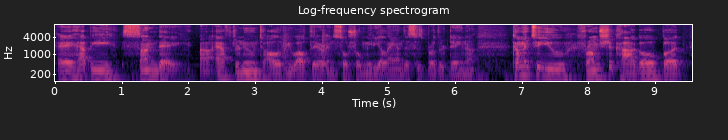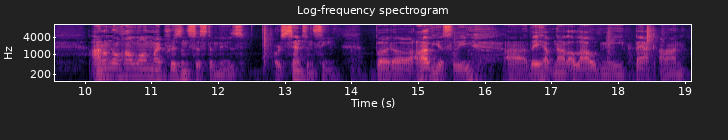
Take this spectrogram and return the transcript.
Hey, happy Sunday uh, afternoon to all of you out there in social media land. This is Brother Dana coming to you from Chicago, but I don't know how long my prison system is or sentencing, but uh, obviously uh, they have not allowed me back on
